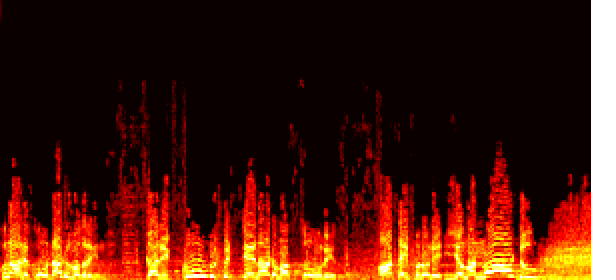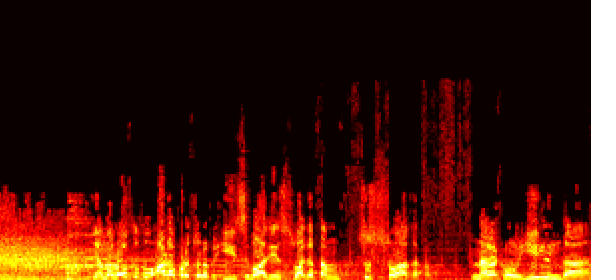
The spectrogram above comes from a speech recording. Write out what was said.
కులానికో నాడు మొదలైంది. కానీ కూడు పెట్టే నాడు మాత్రం లేదు. ఆ టైపులోనే యమనాడు. యమలోకపు ఆడపడుచులకు ఈ శివాజీ స్వాగతం సుస్వాగతం. నరకం ఈనిందా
